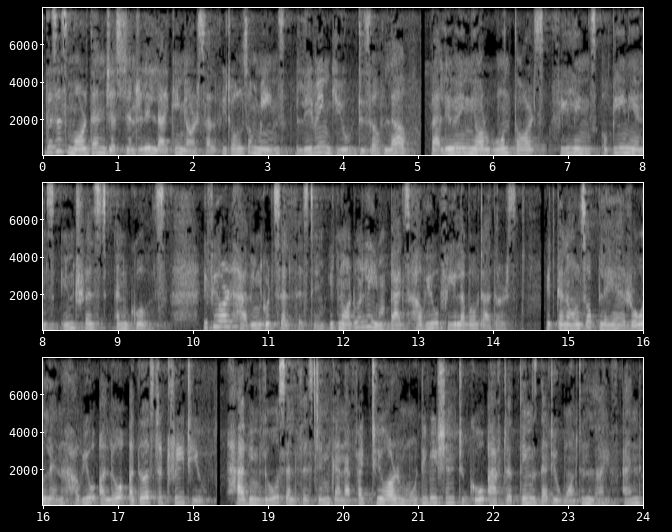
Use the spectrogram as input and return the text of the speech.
This is more than just generally liking yourself. It also means believing you deserve love, valuing your own thoughts, feelings, opinions, interests, and goals. If you are having good self esteem, it not only impacts how you feel about others, it can also play a role in how you allow others to treat you. Having low self esteem can affect your motivation to go after things that you want in life and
